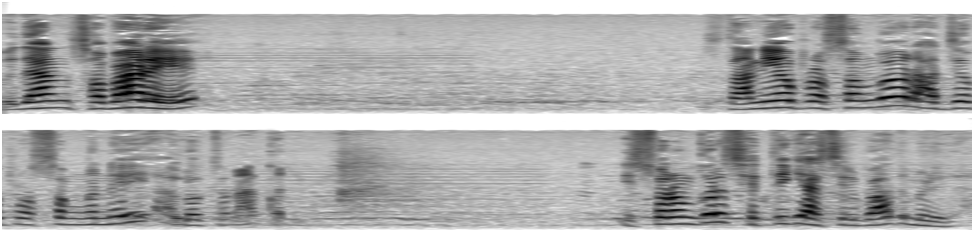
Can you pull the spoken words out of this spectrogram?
ବିଧାନସଭାରେ ସ୍ଥାନୀୟ ପ୍ରସଙ୍ଗ ରାଜ୍ୟ ପ୍ରସଙ୍ଗ ନେଇ ଆଲୋଚନା କରିବି ଈଶ୍ୱରଙ୍କର ସେତିକି ଆଶୀର୍ବାଦ ମିଳିଲା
